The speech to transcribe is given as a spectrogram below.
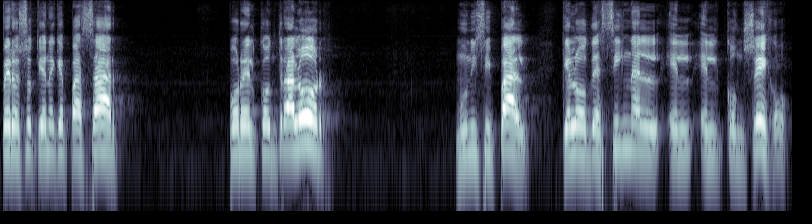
Pero eso tiene que pasar por el contralor municipal, que lo designa el, el consejo,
